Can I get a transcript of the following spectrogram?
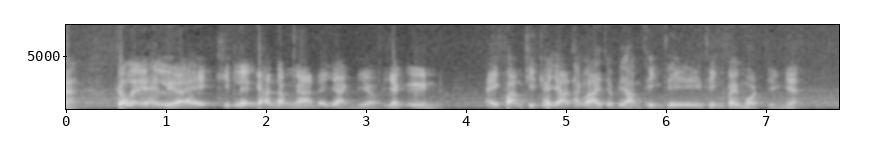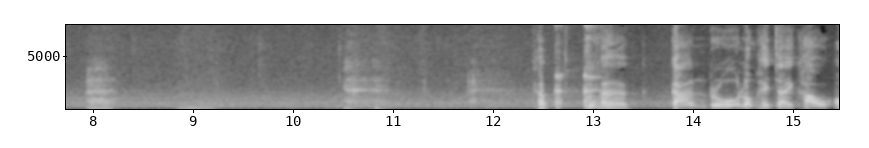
นะก็เลยให้เหลือให้คิดเรื่องการทำงานได้อย่างเดียว อย่างอื่นไอความคิดขยะทั้งหลายจะพยายามทิ้งทิ้งทิ้งไปหมดอย่างเนี้ยอ่าครับการรู้ลมหายใจเข้าอ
